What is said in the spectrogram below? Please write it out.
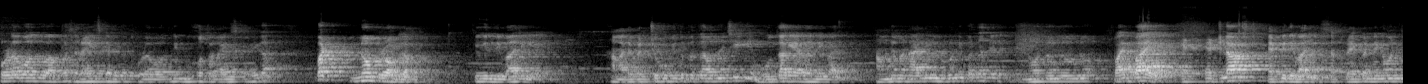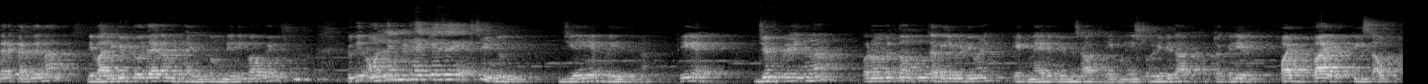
थोड़ा बहुत वापस राइज करेगा थोड़ा बहुत नहीं बहुत राइज करेगा बट नो प्रॉब्लम क्योंकि दिवाली है। हमारे बच्चों को भी तो पता होना चाहिए होता क्या था दिवाली? हमने मना ली उनको नहीं पता चले। No no no no bye bye at last happy Diwali. Subscribe करने का मन करे कर देना दिवाली गिफ्ट हो जाएगा मिठाई तो तुम दे नहीं पाओगे। क्योंकि ऑनलाइन मिठाई कैसे एक्सचेंज होगी? जी आई एफ़ भेज देना ठीक है? गिफ्ट भेज देना और मैं मिलता हूँ तुमसे अगली वीडियो में एक नए रिव्यू के साथ, एक नई स्टोरी के साथ। तब तक के लिए bye bye peace out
